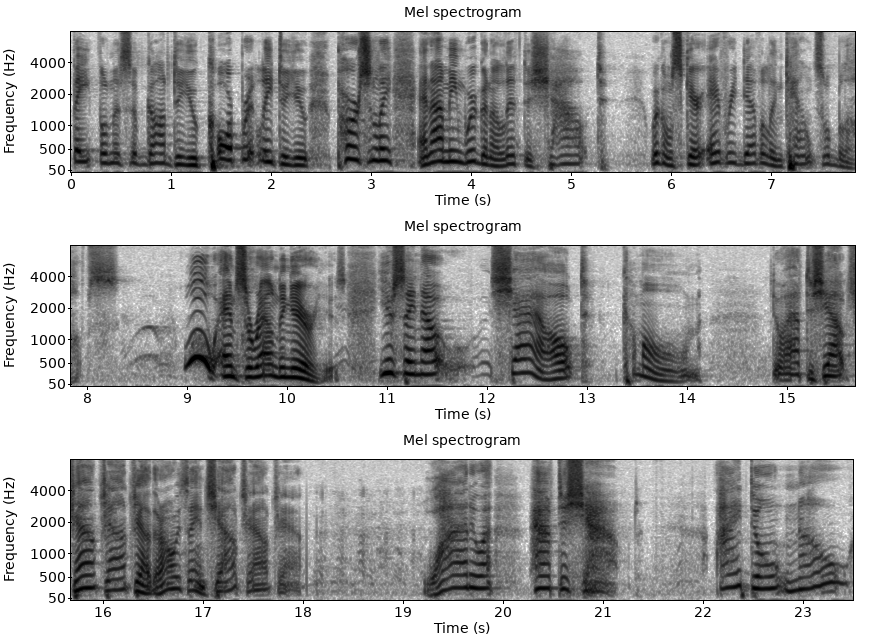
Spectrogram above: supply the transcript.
faithfulness of God to you corporately, to you personally. And I mean, we're going to lift a shout. We're going to scare every devil in Council Bluffs. Woo! And surrounding areas. You say, now, shout. Come on. Do I have to shout, shout, shout, shout? They're always saying shout, shout, shout. Why do I have to shout? I don't know.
